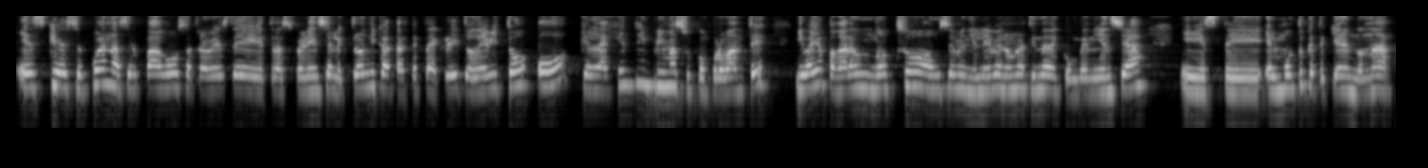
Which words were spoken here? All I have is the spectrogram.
es que se pueden hacer pagos a través de transferencia electrónica, tarjeta de crédito, débito, o que la gente imprima su comprobante y vaya a pagar a un Oxxo, a un 7-Eleven, a una tienda de conveniencia, este, el monto que te quieren donar.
